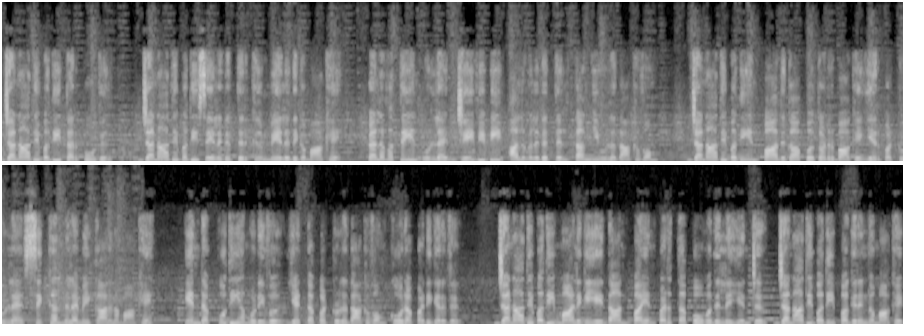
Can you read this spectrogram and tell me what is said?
ஜனாதிபதி தற்போது ஜனாதிபதி செயலகத்திற்கு மேலதிகமாக பெலவத்தையில் உள்ள ஜேவிபி அலுவலகத்தில் தங்கியுள்ளதாகவும் ஜனாதிபதியின் பாதுகாப்பு தொடர்பாக ஏற்பட்டுள்ள சிக்கல் நிலைமை காரணமாக இந்த புதிய முடிவு எட்டப்பட்டுள்ளதாகவும் கூறப்படுகிறது. ஜனாதிபதி மாளிகையை தான் பயன்படுத்தப் போவதில்லை என்று ஜனாதிபதி பகிரங்கமாக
